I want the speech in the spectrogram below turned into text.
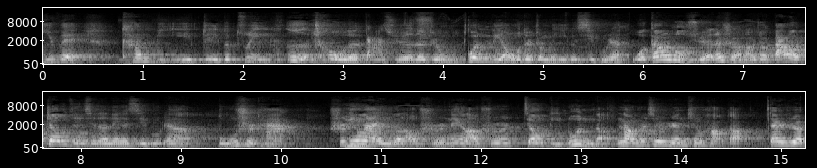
一位堪比这个最恶臭的大学的这种官僚的这么一个系主任。我刚入学的时候，就是把我招进去的那个系主任，不是他。是另外一个老师，那个老师教理论的，那老师其实人挺好的，但是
